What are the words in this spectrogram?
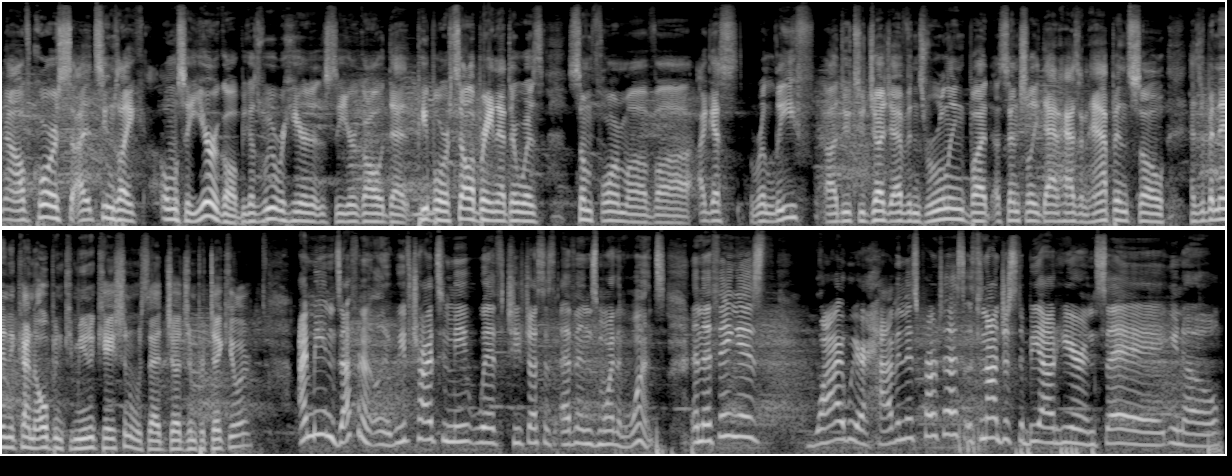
Now, of course, it seems like almost a year ago because we were here this a year ago that people were celebrating that there was some form of, uh, I guess, relief uh, due to Judge Evans' ruling, but essentially that hasn't happened. So, has there been any kind of open communication with that judge in particular? I mean, definitely. We've tried to meet with Chief Justice Evans more than once. And the thing is, why we are having this protest, it's not just to be out here and say, you know,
